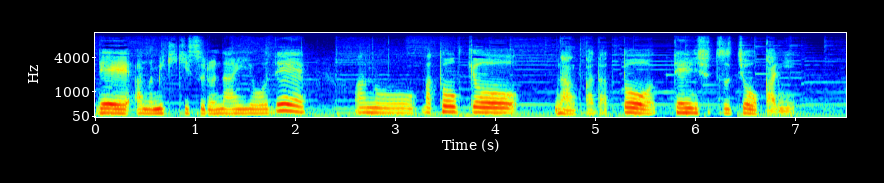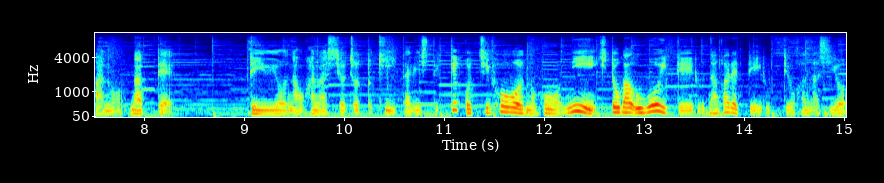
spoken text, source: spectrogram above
であの見聞きする内容であの、まあ、東京なんかだと転出超過にあのなってっていうようなお話をちょっと聞いたりして結構地方の方に人が動いている流れているっていうお話を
